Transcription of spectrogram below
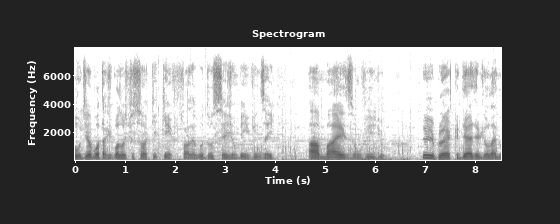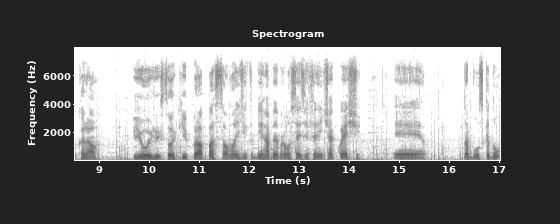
Bom dia, boa tarde, boa noite pessoal, aqui quem fala é o Gudu, sejam bem-vindos aí a mais um vídeo de Black Desert Online no canal. E hoje eu estou aqui para passar uma dica bem rápida para vocês referente à quest é, da busca do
